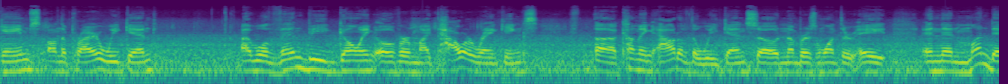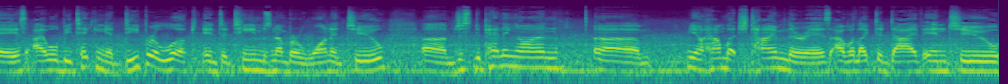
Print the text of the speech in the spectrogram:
games on the prior weekend. I will then be going over my power rankings uh, coming out of the weekend, so numbers one through eight. And then Mondays, I will be taking a deeper look into teams number one and two, um, just depending on. Um, you know how much time there is i would like to dive into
